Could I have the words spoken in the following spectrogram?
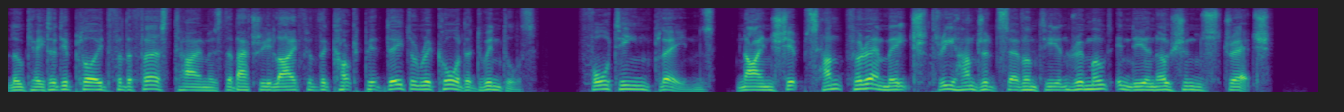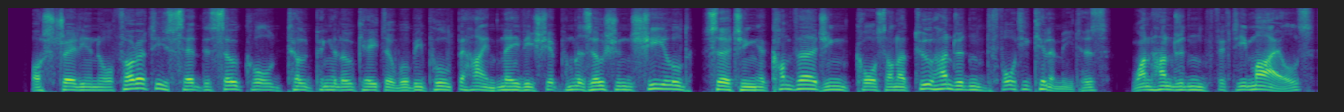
locator deployed for the first time as the battery life of the cockpit data recorder dwindles. 14 planes, 9 ships hunt for MH370 in remote Indian Ocean stretch, Australian authorities said the so-called towed pinger locator will be pulled behind Navy ship Mars Ocean Shield, searching a converging course on a 240 kilometers 150 miles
